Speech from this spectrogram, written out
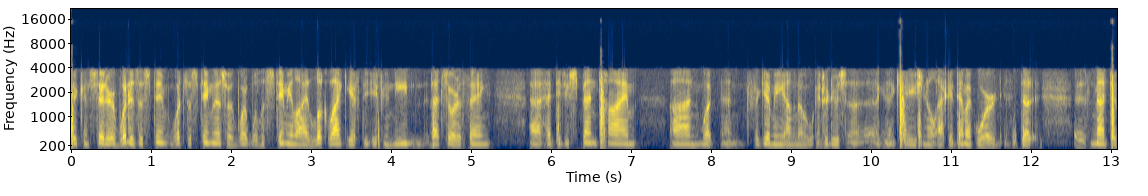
to consider. What is the stim? What's the stimulus, or what will the stimuli look like if the, if you need that sort of thing? Uh, did you spend time on what? And forgive me, I'm going to introduce a, an occasional academic word that is meant to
